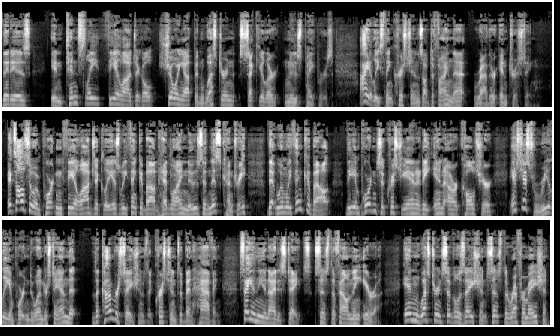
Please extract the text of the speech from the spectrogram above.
that is intensely theological, showing up in Western secular newspapers. I at least think Christians ought to find that rather interesting. It's also important theologically as we think about headline news in this country that when we think about the importance of Christianity in our culture, it's just really important to understand that the conversations that Christians have been having, say in the United States since the founding era, in Western civilization since the Reformation,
